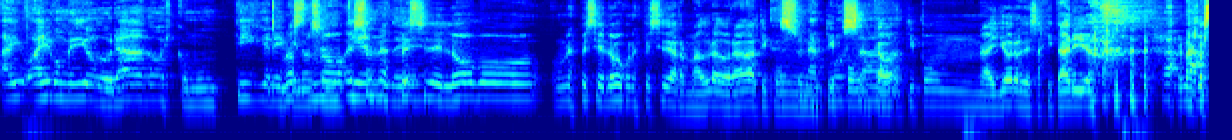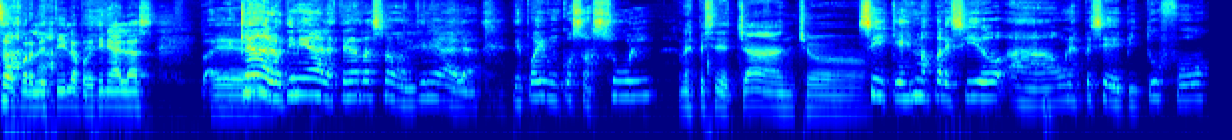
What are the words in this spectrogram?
hay algo medio dorado, es como un tigre No, que no, se no, es una especie de lobo, una especie de lobo con una especie de armadura dorada, tipo Es un tipo cosa- un tipo un Ayoros de Sagitario, una cosa por el estilo, porque tiene alas. eh, Claro, tiene alas, tenés razón, tiene alas. Después hay un coso azul. Una especie de chancho. Sí, que es más parecido a una especie de pitufo,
